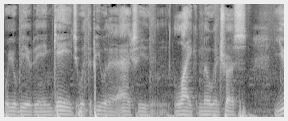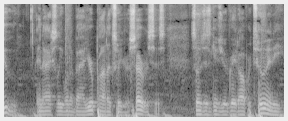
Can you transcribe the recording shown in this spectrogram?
where you'll be able to engage with the people that actually like, know, and trust you and actually want to buy your products or your services. So it just gives you a great opportunity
